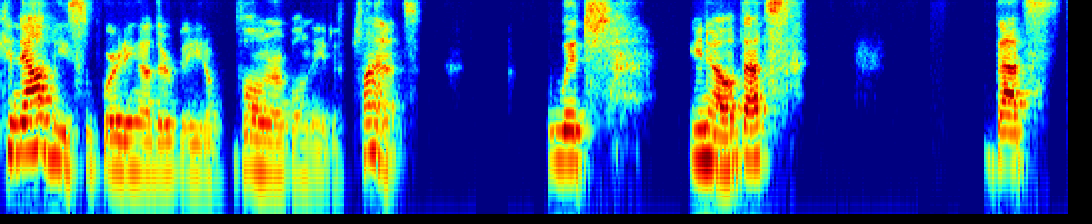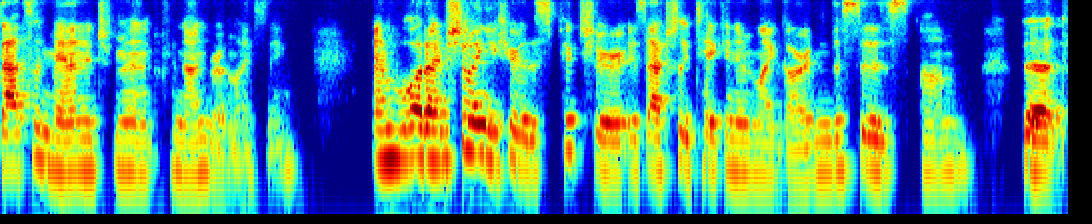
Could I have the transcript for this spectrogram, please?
can now be supporting other vulnerable native plants, which, you know, that's that's that's a management conundrum, I think. And what I'm showing you here, this picture is actually taken in my garden. This is um, the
